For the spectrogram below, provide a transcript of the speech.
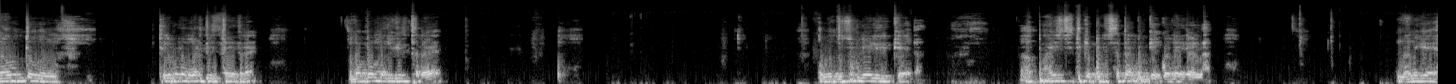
ನಾವತ್ತು ತಿರುಮಲ ಮಾಡ್ತಿರ್ತಾ ಇದ್ರೆ ಬಬ್ಬ ಮಲಗಿರ್ತಾರೆ ಒಂದು ಸುಳ್ಳು ಹೇಳಿದಕ್ಕೆ ಆ ಪರಿಷತ್ ಬಗ್ಗೆ ಕೊನೆ ಇರಲ್ಲ. ನನಗೆ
